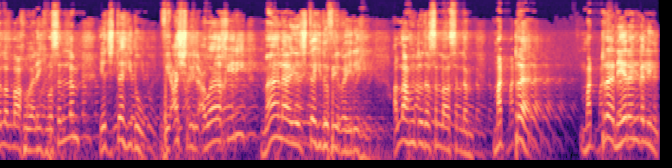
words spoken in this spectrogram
ஸல்லல்லாஹு அலைஹி வஸல்லம் யஜ்தஹிது ஃபி அஷ்ரில் அவாஹிரி மா லா யஜ்தஹிது ஃபி கைரிஹி அல்லாஹின் தூதர் ஸல்லல்லாஹு அலைஹி வஸல்லம் மற்ற மற்ற நேரங்களில்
